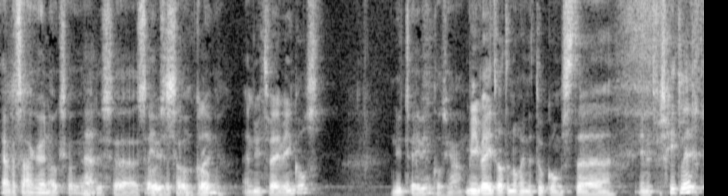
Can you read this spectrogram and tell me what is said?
ja, dat zagen hun ook zo. Ja. ja. Dus uh, zo is het zo gekomen. En nu twee winkels. Nu twee winkels, ja. Wie weet wat er nog in de toekomst in het verschiet ligt.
